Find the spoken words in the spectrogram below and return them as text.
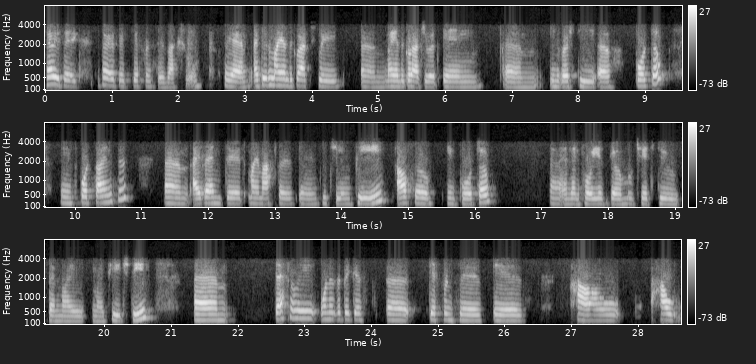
Very big, very big differences actually. So yeah, I did my undergraduate, um, my undergraduate in um, University of Porto in sports sciences, um, I then did my master's in teaching PE, also in Porto, uh, and then four years ago moved here to do then my my PhD. Um, definitely, one of the biggest uh, differences is how how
